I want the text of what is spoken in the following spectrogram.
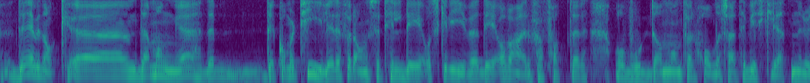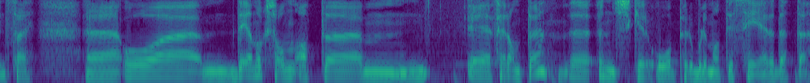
Det er vi nok. Eh, det er mange det, det, kommer tidlige referanser til det å skrive, det å være forfatter, og hvordan man forholder seg til virkeligheten rundt seg. Eh, og det er nok sånn at Ferrante eh, ønsker å problematisere dette.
